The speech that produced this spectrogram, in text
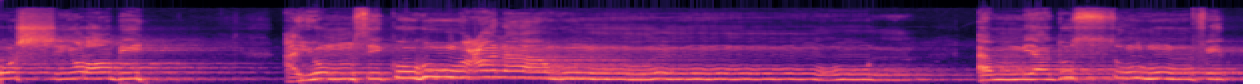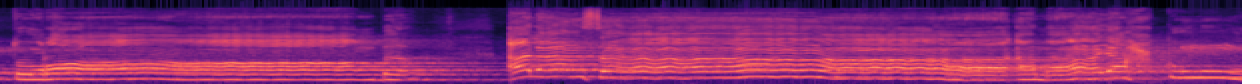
بشر به أيمسكه على هون أم يدسه في التراب ألا ساء ما يحكمون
